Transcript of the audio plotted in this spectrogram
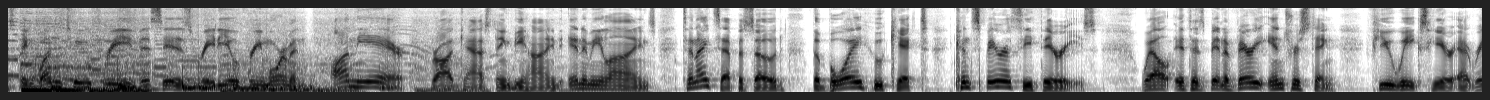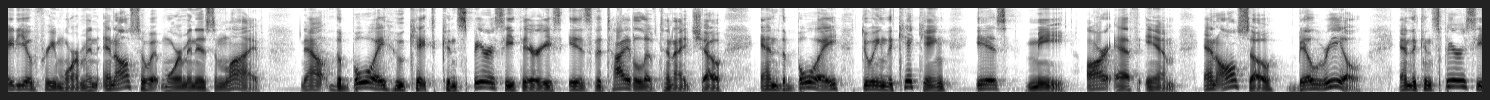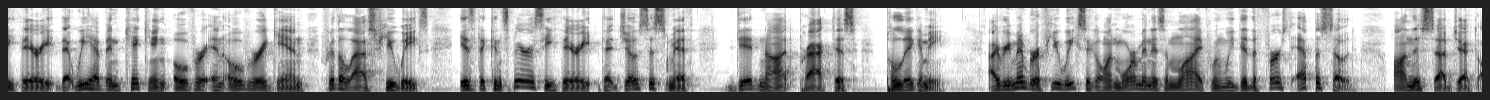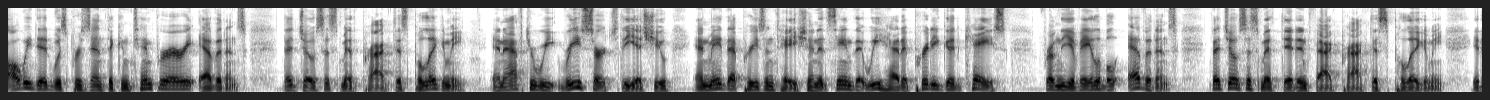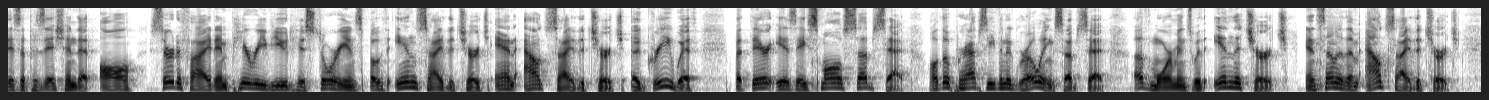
Testing one, two, three. This is Radio Free Mormon on the air, broadcasting behind enemy lines. Tonight's episode The Boy Who Kicked Conspiracy Theories. Well, it has been a very interesting few weeks here at Radio Free Mormon and also at Mormonism Live. Now, The Boy Who Kicked Conspiracy Theories is the title of tonight's show, and the boy doing the kicking is me, RFM, and also Bill Reel. And the conspiracy theory that we have been kicking over and over again for the last few weeks is the conspiracy theory that Joseph Smith did not practice polygamy. I remember a few weeks ago on Mormonism Live when we did the first episode on this subject, all we did was present the contemporary evidence that Joseph Smith practiced polygamy. And after we researched the issue and made that presentation, it seemed that we had a pretty good case from the available evidence that Joseph Smith did, in fact, practice polygamy. It is a position that all certified and peer reviewed historians, both inside the church and outside the church, agree with, but there is a small subset, although perhaps even a growing subset, of Mormons within the church, and some of them outside the church,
